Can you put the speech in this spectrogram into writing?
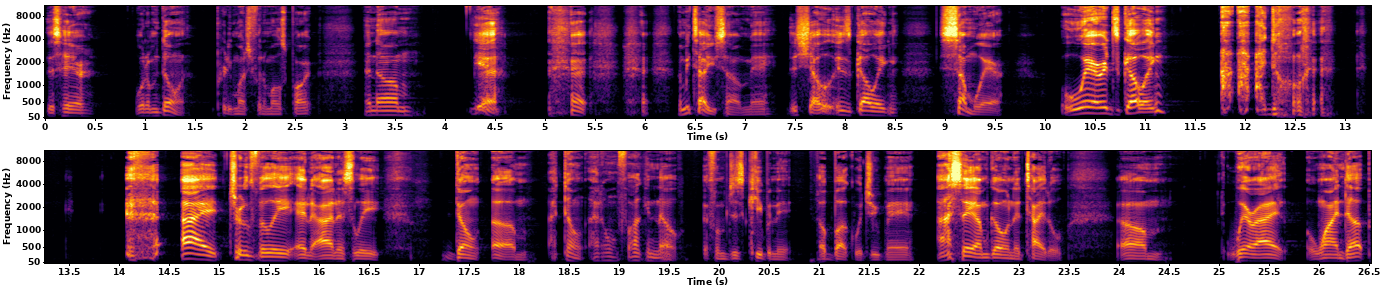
this here, what I'm doing, pretty much for the most part, and um, yeah. Let me tell you something, man. The show is going somewhere. Where it's going, I, I, I don't. I truthfully and honestly don't um I don't I don't fucking know if I'm just keeping it a buck with you, man. I say I'm going to title. Um where I wind up,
